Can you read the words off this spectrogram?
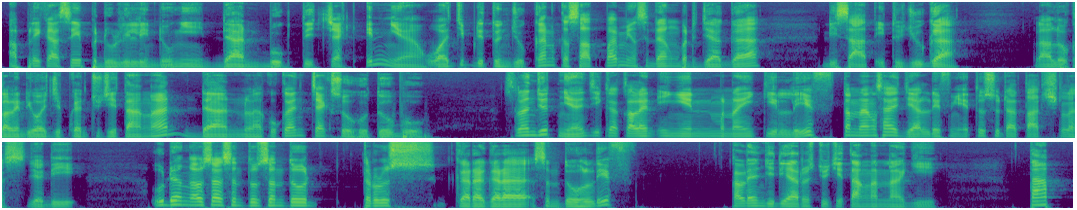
aplikasi Peduli Lindungi dan bukti check-innya wajib ditunjukkan ke satpam yang sedang berjaga di saat itu juga. Lalu kalian diwajibkan cuci tangan dan melakukan cek suhu tubuh. Selanjutnya, jika kalian ingin menaiki lift, tenang saja liftnya itu sudah touchless. Jadi, udah nggak usah sentuh-sentuh terus gara-gara sentuh lift, kalian jadi harus cuci tangan lagi. Tapi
